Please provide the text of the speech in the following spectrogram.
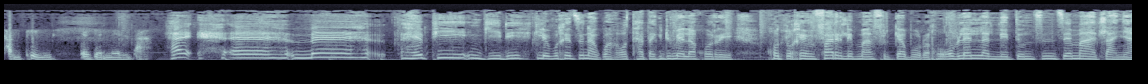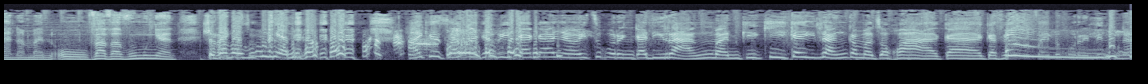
campaign as a member. Hi eh me happy ngidi ke lebogetse nako ga go thata. Ke dumela gore go tlogeng fa re le ma Afrika borwa go go bolelela nnete o ntsentse maatlanyana man. O vava ga ke sa ka go ikakanya o itse gore nka dirang man. Ke ke ka dirang ka matsogo aka ka ka e le gore le nna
